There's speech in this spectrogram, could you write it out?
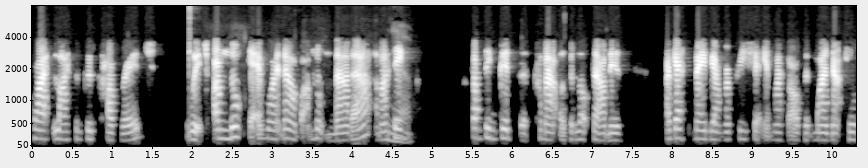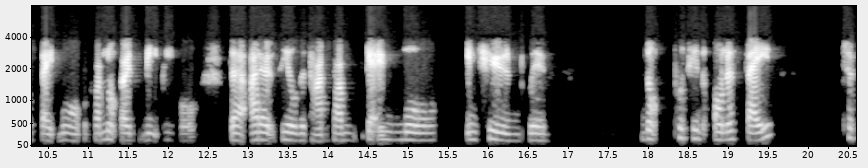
quite like a good coverage, which I'm not getting right now, but I'm not mad at. And I think yeah. something good that's come out of the lockdown is I guess maybe I'm appreciating myself in my natural state more because I'm not going to meet people that I don't see all the time. So I'm getting more in tune with not putting on a face to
